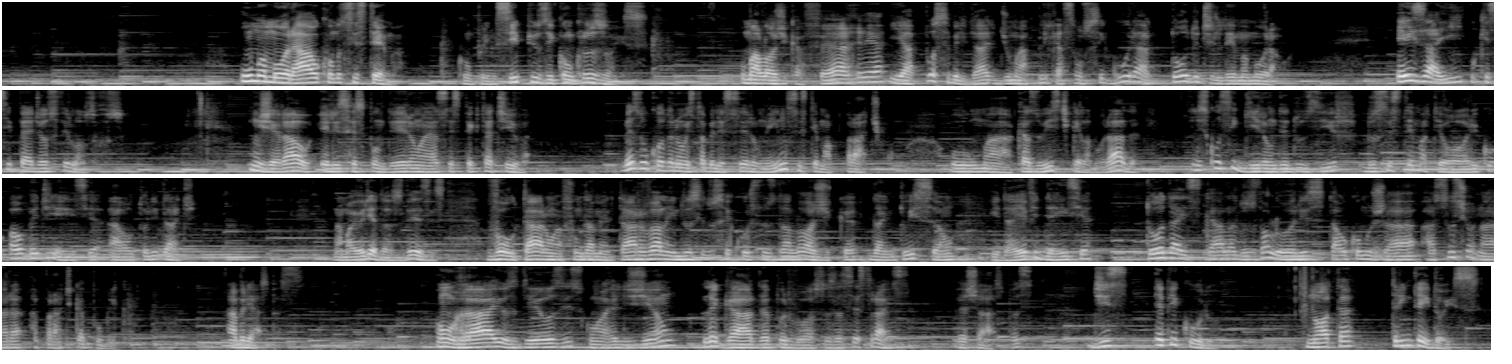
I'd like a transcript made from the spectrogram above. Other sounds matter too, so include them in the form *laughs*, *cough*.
Uma moral como sistema, com princípios e conclusões. Uma lógica férrea e a possibilidade de uma aplicação segura a todo dilema moral. Eis aí o que se pede aos filósofos. Em geral, eles responderam a essa expectativa. Mesmo quando não estabeleceram nenhum sistema prático ou uma casuística elaborada, eles conseguiram deduzir do sistema teórico a obediência à autoridade. Na maioria das vezes, voltaram a fundamentar valendo-se dos recursos da lógica, da intuição e da evidência toda a escala dos valores, tal como já assuncionara a prática pública. Abre aspas. Honrai os deuses com a religião legada por vossos ancestrais. Fecha aspas. Diz Epicuro. Nota 32.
